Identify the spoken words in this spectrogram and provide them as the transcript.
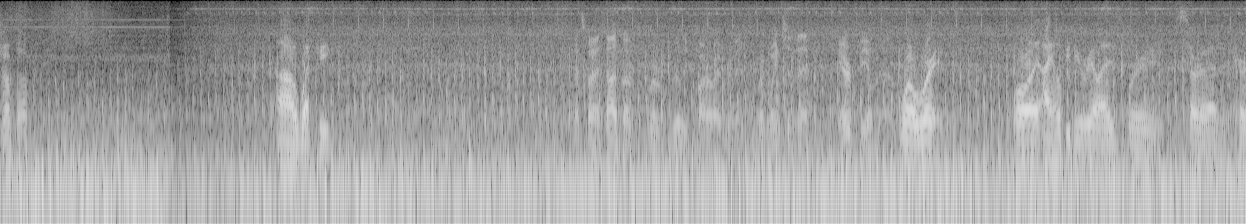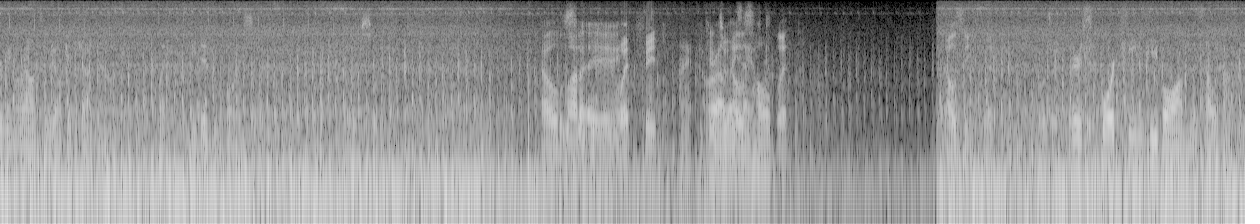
So where are we getting dropped off? Uh, wet feet. That's what I thought, but we're really far away from it. We're going to the airfield now. Well, we're. Well, I hope you do realize we're sort of curving around so we don't get shot down, like he did before. so... LZ A lot of AA. wet feet. I, Get or at to least I LZ hope. clit. LZ clit. There's clit. 14 people on this helicopter.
